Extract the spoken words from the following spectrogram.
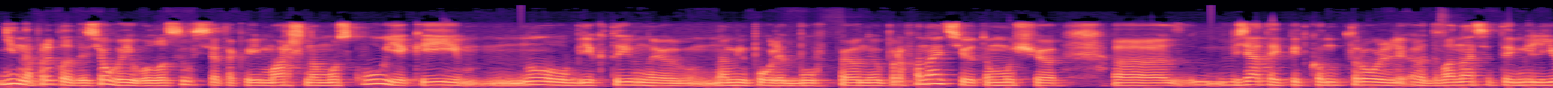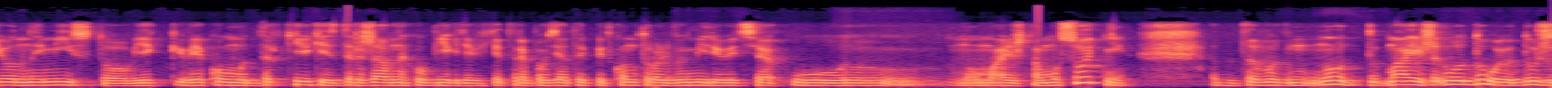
І, наприклад, до цього і оголосився такий марш на Москву, який ну об'єктивно, на мій погляд, був певною профанацією, тому що е, взяти під контроль 12 мільйонне місто, в, як, в якому кількість державних об'єктів, які треба взяти під контроль, вимірюється у ну майже там у сотні. Ну майже думаю, дуже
